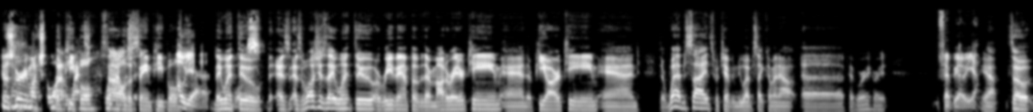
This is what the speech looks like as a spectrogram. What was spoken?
It was very much the the people. West It's not all the there. same people. Oh yeah, They went through as as much as they went through a revamp of their moderator team and their PR team and their websites, which have a new website coming out uh February, right? February. Yeah, Yeah. So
